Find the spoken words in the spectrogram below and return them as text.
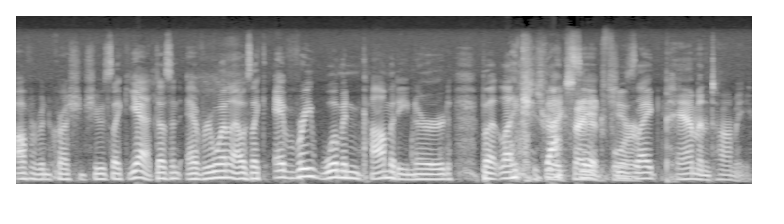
Offerman crush?" And she was like, "Yeah, doesn't everyone?" And I was like, "Every woman comedy nerd," but like She's really excited it. for She's like, Pam and Tommy.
